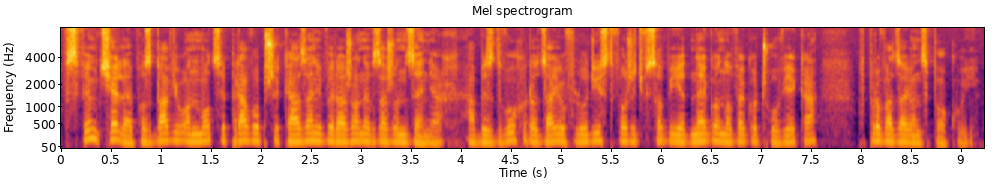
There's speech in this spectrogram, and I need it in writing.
W swym ciele pozbawił on mocy prawo przykazań wyrażone w zarządzeniach, aby z dwóch rodzajów ludzi stworzyć w sobie jednego nowego człowieka, wprowadzając pokój.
